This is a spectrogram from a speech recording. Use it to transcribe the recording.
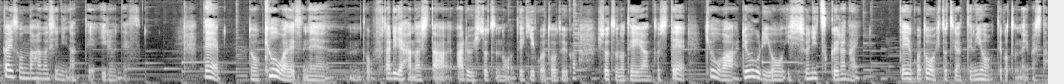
回そんな話になっているんです。で今日はですね、うんと、2人で話したある一つの出来事というか一つの提案として今日は料理を一緒に作らないっていうことを一つやってみようってことになりました。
